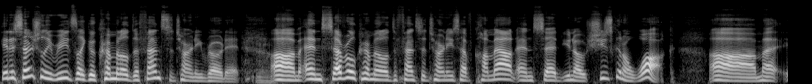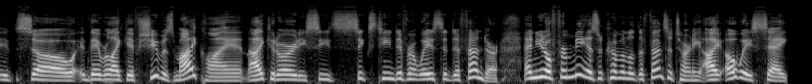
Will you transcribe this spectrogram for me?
it essentially reads like a criminal defense attorney wrote it. Um, and several criminal defense attorneys have come out and said, you know, she's going to walk. Um, it, so they were like, if she was my client, I could already see 16 different ways to defend her. And, you know, for me as a criminal defense attorney, I always say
